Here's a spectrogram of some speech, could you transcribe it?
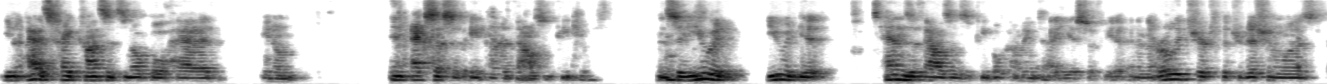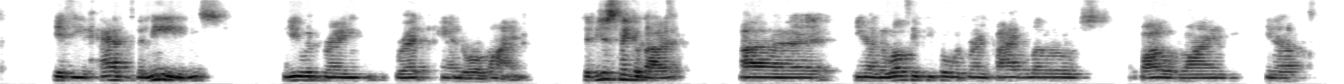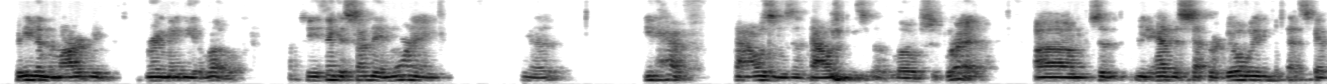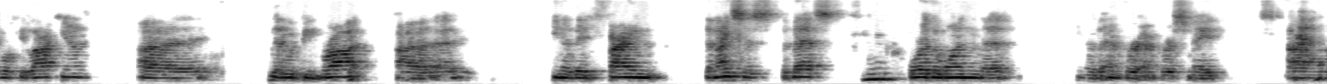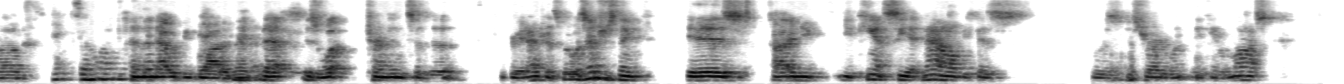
You know, at its height, Constantinople had, you know. In excess of eight hundred thousand people. And so you would, you would get tens of thousands of people coming to Hagia Sophia. And in the early church, the tradition was. If you had the means, you would bring bread and or wine. So if you just think about it, uh, you know, the wealthy people would bring five loaves, a bottle of wine, you know, but even the moderate would bring maybe a loaf. So you think of Sunday morning, you know, you'd have thousands and thousands of loaves of bread. Um, so you had this separate building, that Skevophilakion, uh, that would be brought, uh, you know, they'd find the nicest, the best, or the one that, you know, the emperor, empress made. Um, and then that would be brought, and that, that is what turned into the great entrance. But what's interesting is, uh, and you, you can't see it now because it was destroyed when it became a mosque.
